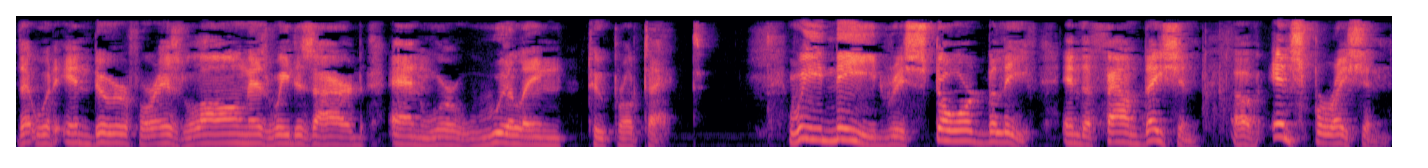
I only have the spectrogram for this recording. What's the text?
that would endure for as long as we desired and were willing to protect. We need restored belief in the foundation of inspiration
